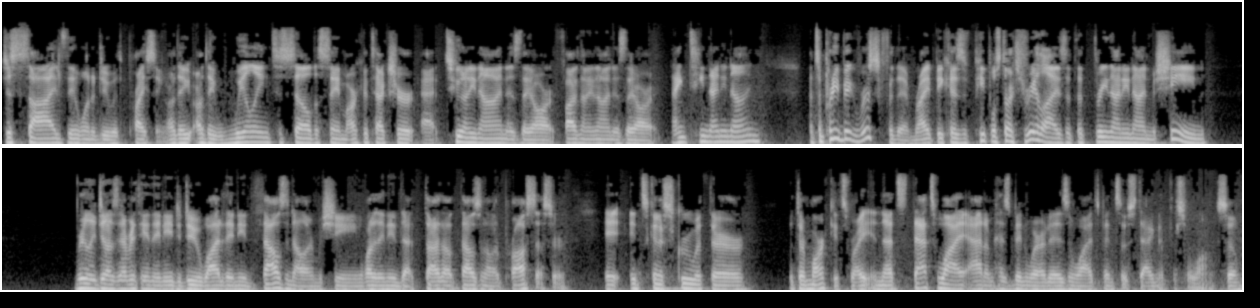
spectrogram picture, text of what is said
decides they want to do with pricing. Are they are they willing to sell the same architecture at 299 as they are at 599 as they are at 1999? That's a pretty big risk for them, right? Because if people start to realize that the 399 machine really does everything they need to do. Why do they need a thousand dollar machine? Why do they need that thousand dollar processor? It, it's going to screw with their their markets, right? And that's that's why Atom has been where it is and why it's been so stagnant for so long. So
